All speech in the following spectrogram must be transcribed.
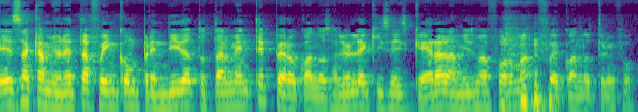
Esa camioneta fue incomprendida totalmente, pero cuando salió el X6, que era la misma forma, fue cuando triunfó.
